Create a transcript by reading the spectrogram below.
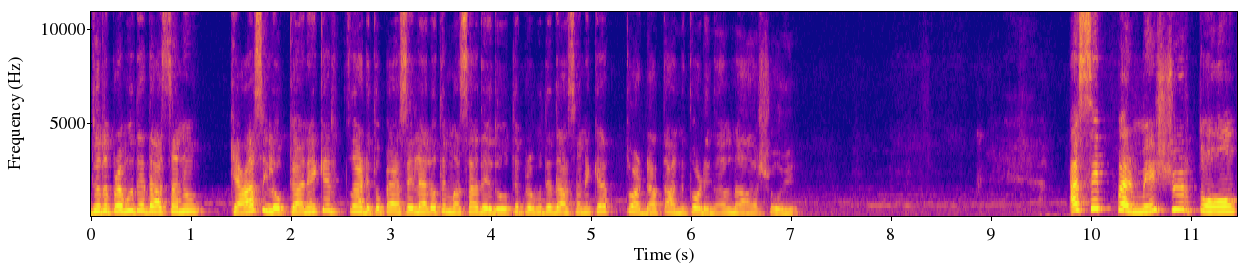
ਜਦੋਂ ਪ੍ਰਭੂ ਦੇ ਦਾਸਾਂ ਨੂੰ ਕਿਹਾ ਸੀ ਲੋਕਾਂ ਨੇ ਕਿ ਤੁਹਾਡੇ ਤੋਂ ਪੈਸੇ ਲੈ ਲਓ ਤੇ ਮਸਾ ਦੇ ਦਿਓ ਤੇ ਪ੍ਰਭੂ ਦੇ ਦਾਸਾਂ ਨੇ ਕਿਹਾ, ਤੁਹਾਡਾ ਧਨ ਤੁਹਾਡੇ ਨਾਲ ਨਾਸ਼ ਹੋਏ। ਅਸੀਂ ਪਰਮੇਸ਼ਵਰ ਤੋਂ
